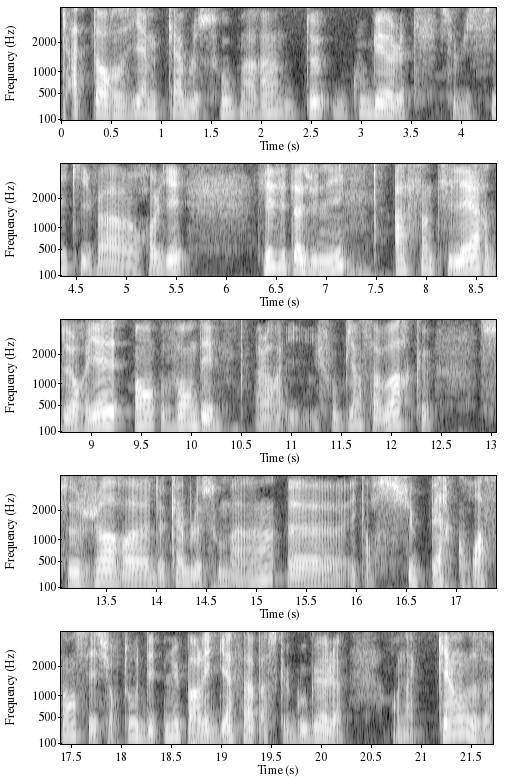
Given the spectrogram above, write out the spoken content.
quatorzième câble sous-marin de Google. Celui-ci qui va relier les États-Unis à Saint-Hilaire de Riez en Vendée. Alors il faut bien savoir que ce genre euh, de câble sous-marin euh, est en super croissance et surtout détenu par les GAFA parce que Google en a 15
